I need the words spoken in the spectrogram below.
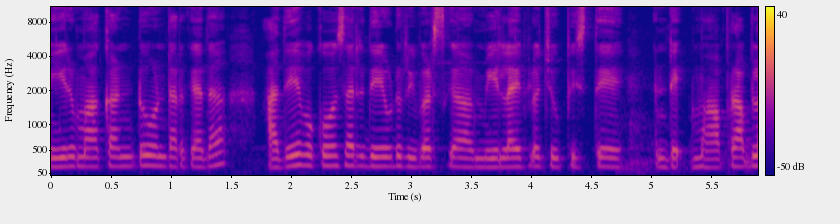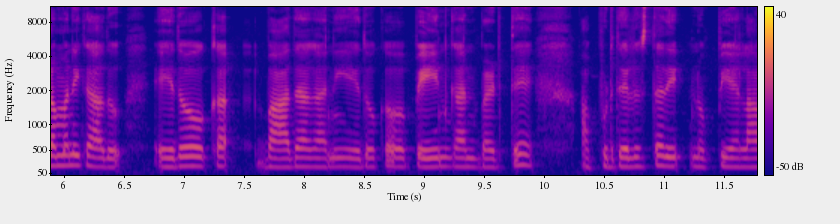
మీరు మాకంటూ ఉంటారు కదా అదే ఒక్కోసారి దేవుడు రివర్స్గా మీ లైఫ్లో చూపిస్తే అంటే మా ప్రాబ్లం అని కాదు ఏదో ఒక బాధ కానీ ఏదో ఒక పెయిన్ కానీ పడితే అప్పుడు తెలుస్తుంది నొప్పి ఎలా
